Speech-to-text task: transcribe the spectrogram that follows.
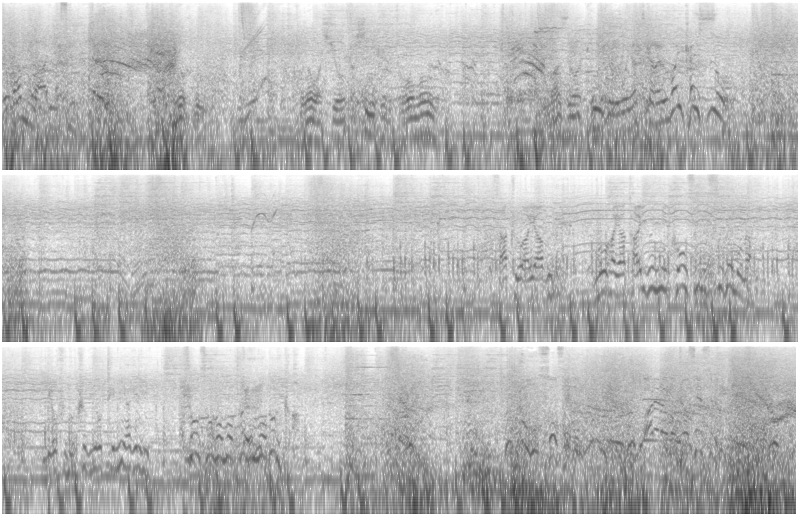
策の予断もありませんこのわしを出し抜けると思うまずは金城を奴から奪い返すぞ策は破るもはや大軍に抗する術もない呂布の首を手土産に曹操のもとへ戻るか。そうせ我らも女性するこ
